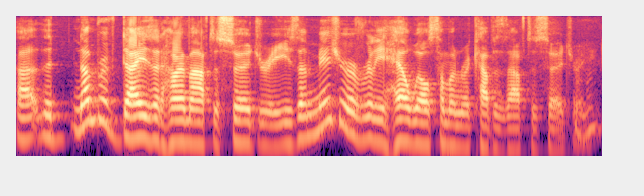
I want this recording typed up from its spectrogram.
uh, the number of days at home after surgery is a measure of really how well someone recovers after surgery. Mm-hmm.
